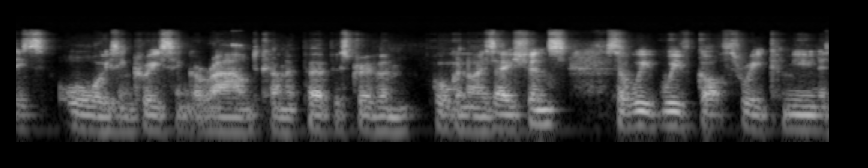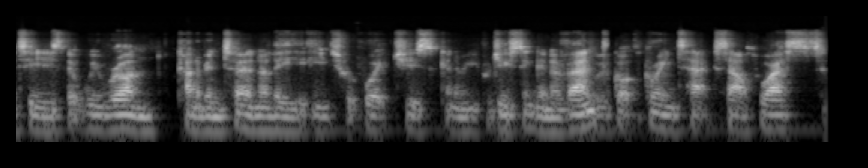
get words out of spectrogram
is always increasing around kind of purpose driven organizations. So we, we've got three communities that we run kind of internally each of which is going to be producing an event. We've got the green tech southwest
